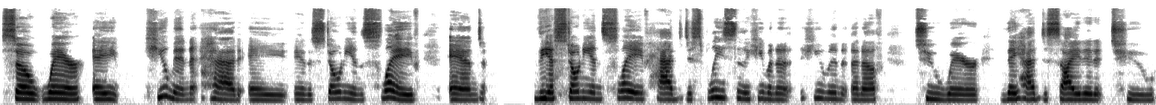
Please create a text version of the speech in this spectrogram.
So, where a human had a an Astonian slave, and the Astonian slave had displeased the human uh, human enough to where they had decided to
